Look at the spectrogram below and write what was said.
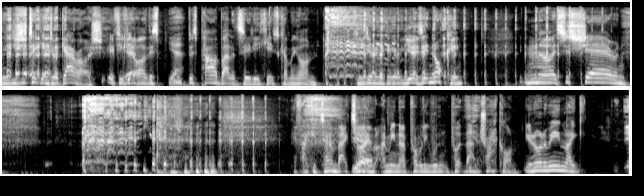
mean? You just take it into a garage. If you get, oh, this Yeah. this power ballad CD keeps coming on. Can you do anything? Yeah, is it knocking? No, it's just share and. if I could turn back time, Yeah. I mean, I probably wouldn't put that track on. You know what I mean? Like,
